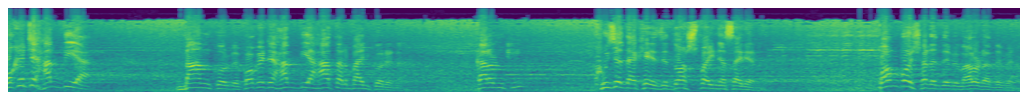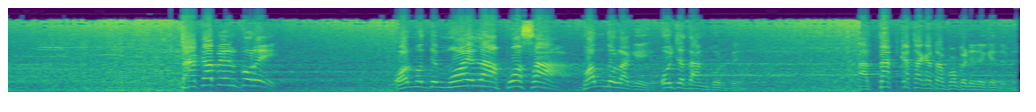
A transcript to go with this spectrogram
পকেটে হাত দিয়া দান করবে, পকেটে হাত দিয়া হাত আর বাইর করে না। কারণ কি? খুঁজে দেখে যে দশ পাই না, চাইরে না। কম পয়সাটা দেবে বারোটা দেবে না। টাকা বের করে ওর মধ্যে ময়লা, পচা গন্ধ লাগে, ওইটা দান করবে। আর টাটকা টাকাটা পকেটে রেখে দেবে।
